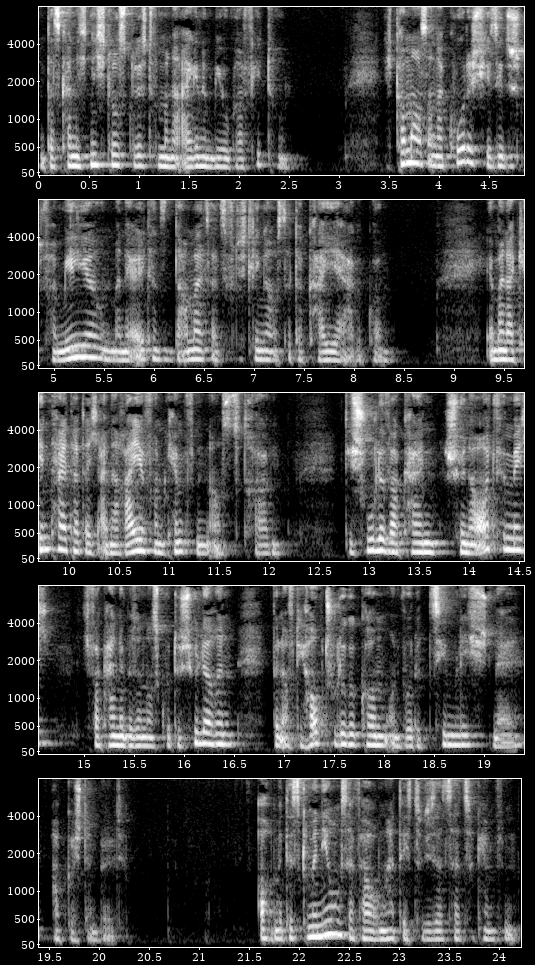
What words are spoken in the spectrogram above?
Und das kann ich nicht losgelöst von meiner eigenen Biografie tun. Ich komme aus einer kurdisch-jesidischen Familie und meine Eltern sind damals als Flüchtlinge aus der Türkei hierher gekommen. In meiner Kindheit hatte ich eine Reihe von Kämpfen auszutragen. Die Schule war kein schöner Ort für mich. Ich war keine besonders gute Schülerin, bin auf die Hauptschule gekommen und wurde ziemlich schnell abgestempelt. Auch mit Diskriminierungserfahrungen hatte ich zu dieser Zeit zu kämpfen.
